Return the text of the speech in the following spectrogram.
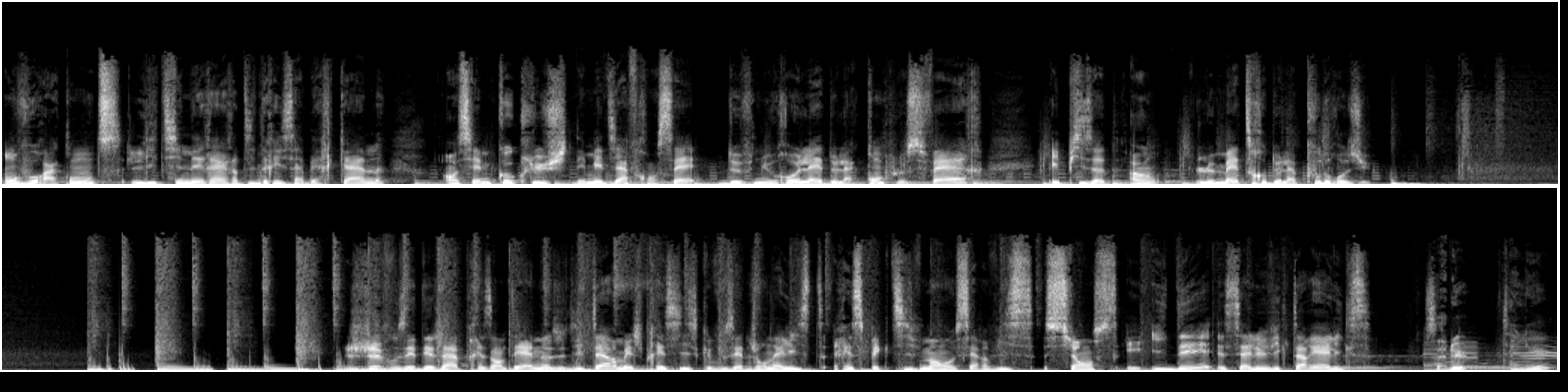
on vous raconte l'itinéraire d'Idriss Aberkan, ancienne coqueluche des médias français, devenue relais de la complosphère. Épisode 1, le maître de la poudre aux yeux. Je vous ai déjà présenté à nos auditeurs, mais je précise que vous êtes journaliste respectivement au service Sciences et Idées. Salut Victor et Alix. Salut. Salut.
